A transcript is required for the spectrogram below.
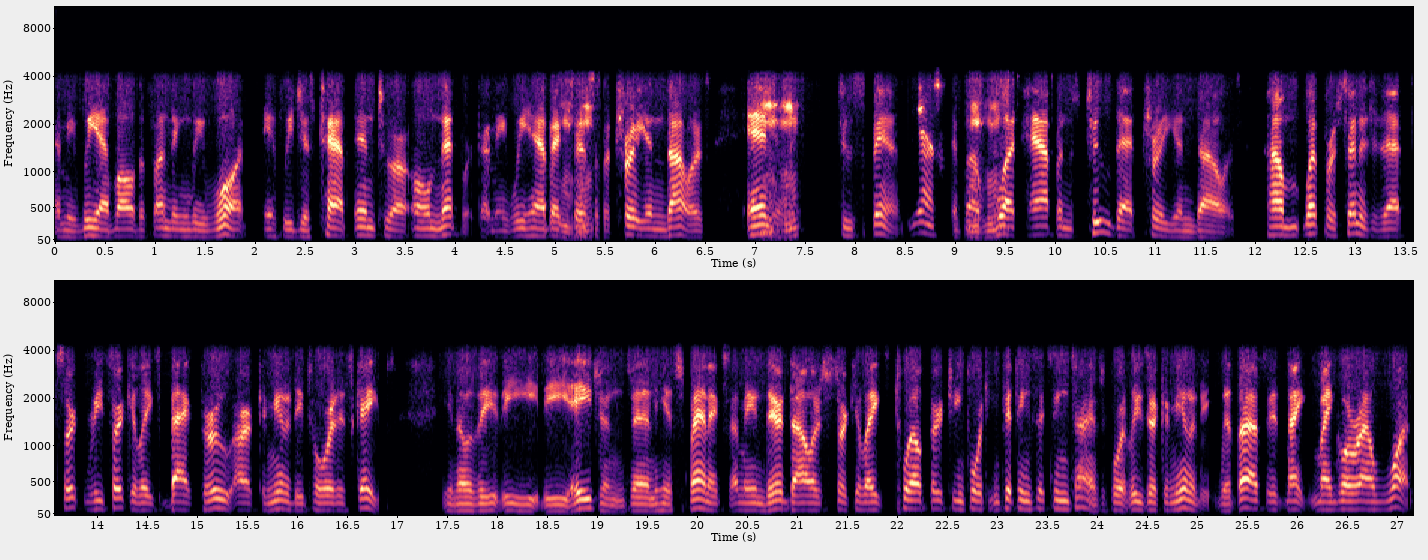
I mean, we have all the funding we want if we just tap into our own network. I mean, we have excess Mhm. of a trillion dollars annually Mhm. To spend. Yes. But Mhm. what happens to that trillion dollars? How what percentage of that cir- recirculates back through our community toward escapes? You know, the the the Asians and Hispanics, I mean, their dollars circulate 12, 13, 14, 15, 16 times before it leaves their community. With us, it might might go around once.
